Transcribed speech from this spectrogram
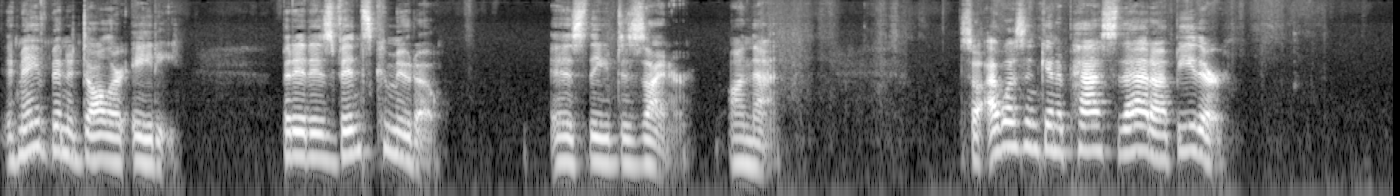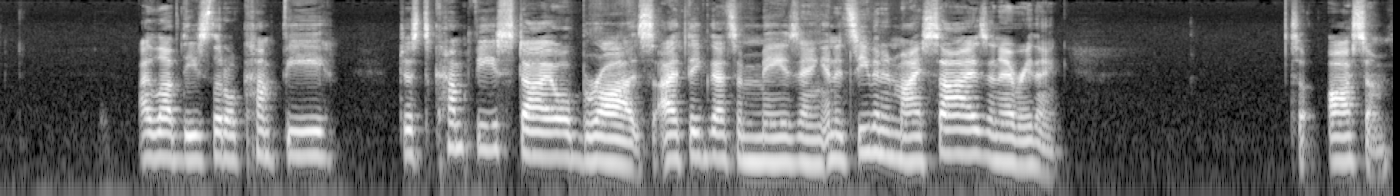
It may have been a dollar eighty, but it is Vince Camuto is the designer on that. So I wasn't going to pass that up either. I love these little comfy, just comfy style bras. I think that's amazing. And it's even in my size and everything. So awesome.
